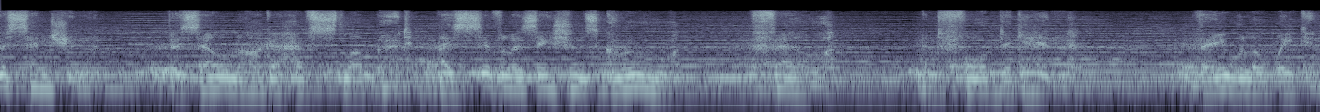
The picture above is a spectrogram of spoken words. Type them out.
Ascension, the Xel'Naga have slumbered as civilizations grew, fell, and formed again. They will awaken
